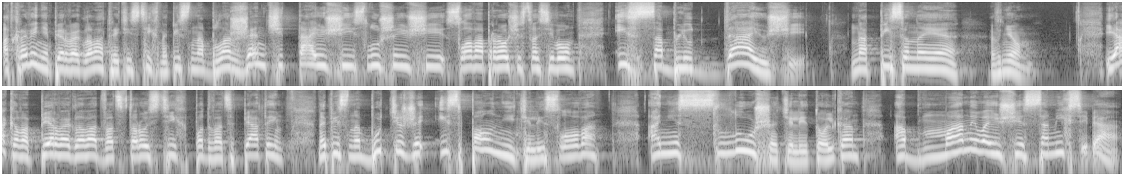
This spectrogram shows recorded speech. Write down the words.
Откровение 1 глава, 3 стих написано «Блажен читающий, слушающий слова пророчества сего и соблюдающий написанное в нем. Иакова, 1 глава, 22 стих по 25 написано, «Будьте же исполнители слова, а не слушатели только, обманывающие самих себя.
